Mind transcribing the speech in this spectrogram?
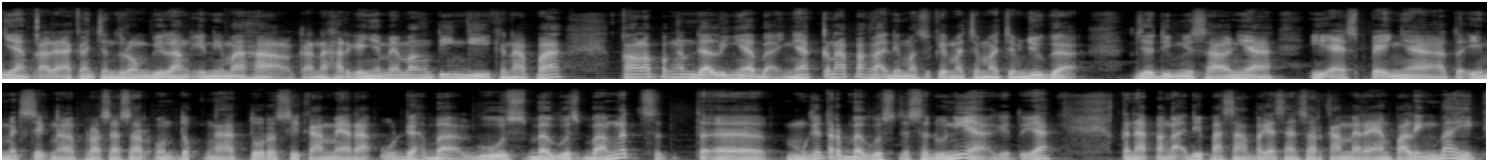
yang kalian akan cenderung bilang ini mahal karena harganya memang tinggi. Kenapa? Kalau pengendalinya banyak, kenapa nggak dimasukin macam-macam juga? Jadi misalnya ISP-nya atau image signal processor untuk ngatur si kamera udah bagus, bagus banget, uh, mungkin terbagus di sedunia gitu ya. Kenapa nggak dipasang pakai sensor kamera yang paling baik?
